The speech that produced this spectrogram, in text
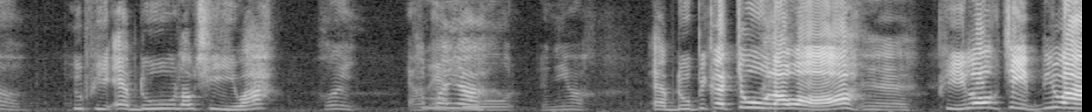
อคือผีแอบดูเราฉี่วะ เฮ้ยแอบทำไมแอบอะดูอันนี้วะแอบดูปิกาจูเราเหรอ เออ ผีโรคจิตนี่หว่า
